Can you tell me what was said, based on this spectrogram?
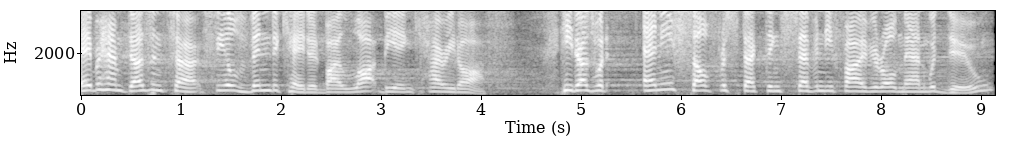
Abraham doesn't uh, feel vindicated by Lot being carried off. He does what any self respecting 75 year old man would do.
